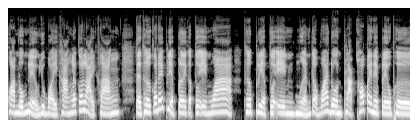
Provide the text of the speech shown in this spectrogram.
ความล้มเหลวอยู่บ่อยครั้งแล้วก็หลายครั้ง แต่เธอก็ได้เปรียบเปรยกับตัวเองว่า เธอเปรียบตัวเองเหมือนกับว่าโดนผลักเข้าไปในเปลวเพลิง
